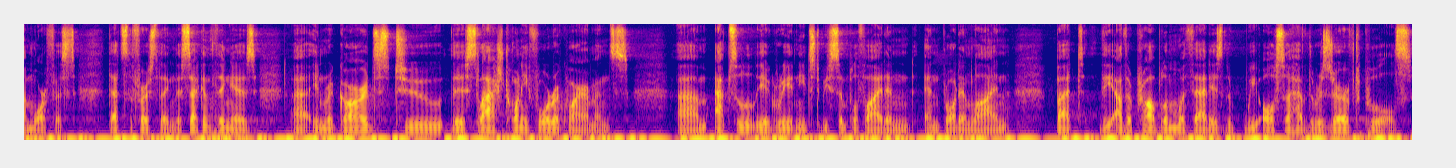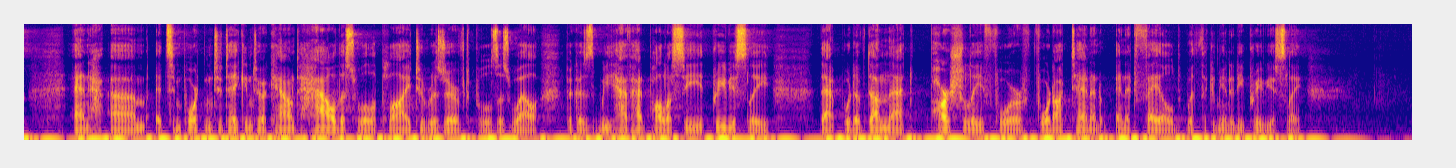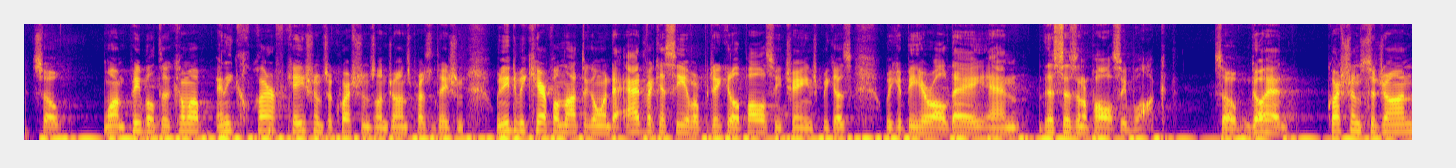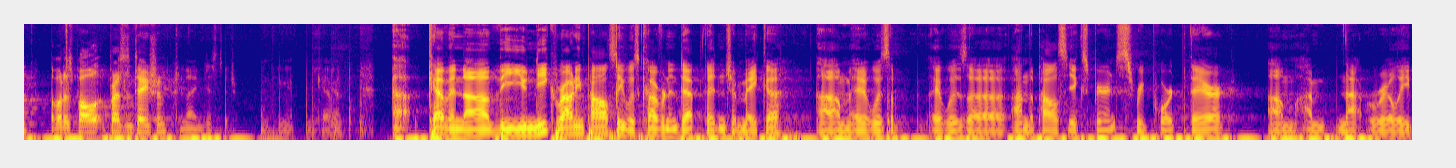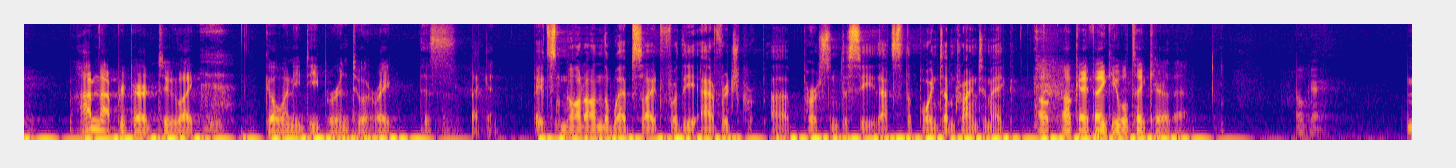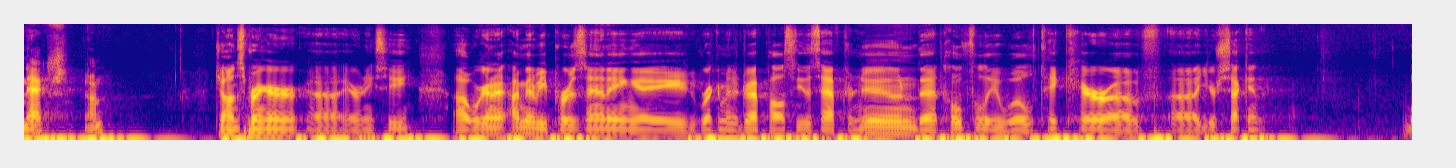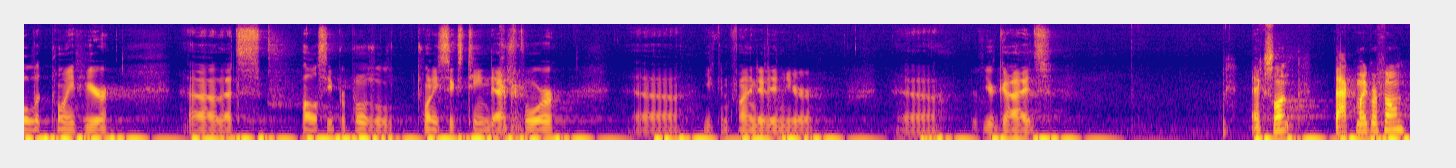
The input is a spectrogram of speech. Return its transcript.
amorphous. That's the first thing. The second thing is uh, in regards to the slash 24 requirements, um, absolutely agree it needs to be simplified and, and brought in line. But the other problem with that is that we also have the reserved pools. And um, it's important to take into account how this will apply to reserved pools as well, because we have had policy previously that would have done that partially for 4.10 and, and it failed with the community previously. So want people to come up, any clarifications or questions on John's presentation. We need to be careful not to go into advocacy of a particular policy change because we could be here all day and this isn't a policy block. So go ahead. Questions to John about his presentation? Can I just something from Kevin? Uh, Kevin, uh, the unique routing policy was covered in depth in Jamaica. Um, it was a, it was uh, on the policy experience report there. Um, I'm not really, I'm not prepared to like go any deeper into it right this second. It's not on the website for the average per- uh, person to see. That's the point I'm trying to make. Oh, okay, thank you. We'll take care of that. Okay. Next, John. John Springer, uh, ARIN AC. Uh, we're gonna, I'm going to be presenting a recommended draft policy this afternoon that hopefully will take care of uh, your second bullet point here. Uh, that's policy proposal 2016-4. Uh, you can find it in your uh, your guides. Excellent. Back microphone.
